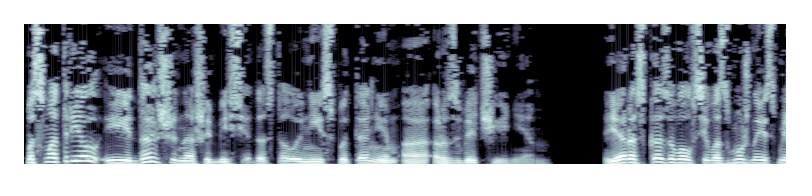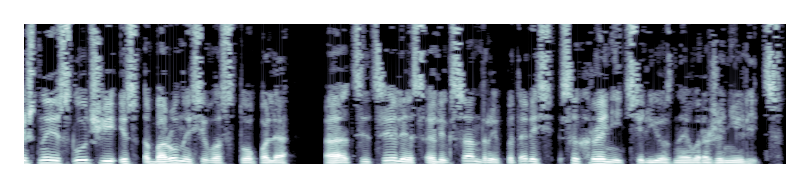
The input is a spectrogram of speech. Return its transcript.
Посмотрел, и дальше наша беседа стала не испытанием, а развлечением. Я рассказывал всевозможные смешные случаи из обороны Севастополя, а Цицелия с Александрой пытались сохранить серьезное выражение лиц.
